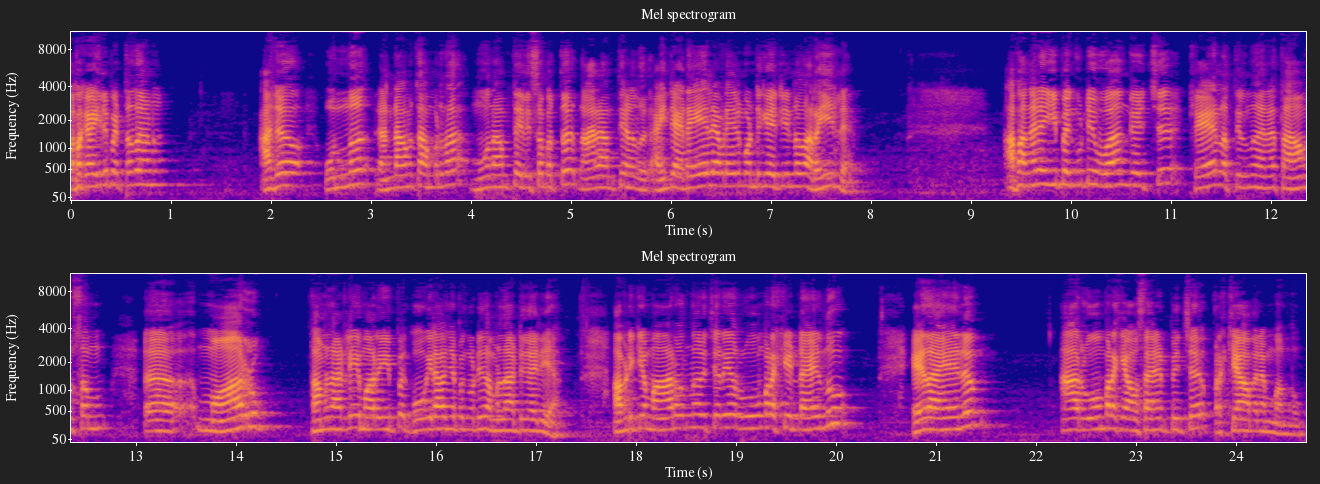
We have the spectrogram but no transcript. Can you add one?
അപ്പൊ കയ്യിൽ പെട്ടതാണ്. അത് ഒന്ന് രണ്ടാമത്തെ അമൃത മൂന്നാമത്തെ എലിസബത്ത് നാലാമത്തെയാണത്. അതിന്റെ ഇടയിൽ എവിടെയെങ്കിലും കൊണ്ട് കയറ്റിയിട്ടുണ്ടോ അറിയില്ല. അപ്പം അങ്ങനെ ഈ പെൺകുട്ടി വിവാഹം കഴിച്ച് കേരളത്തിൽ നിന്ന് തന്നെ താമസം മാറും. തമിഴ്നാട്ടിലേക്ക് മാറും. ഇപ്പം കോകിലാവഞ്ഞ പെൺകുട്ടി തമിഴ്നാട്ടുകാരിയാണ് അവിടേക്ക് മാറുന്ന ഒരു ചെറിയ റൂമറൊക്കെ ഉണ്ടായിരുന്നു. ഏതായാലും ആ റൂമറൊക്കെ അവസാനിപ്പിച്ച് പ്രഖ്യാപനം വന്നു.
